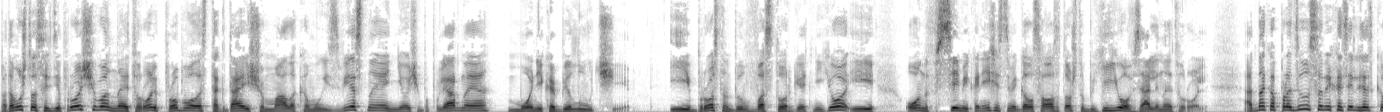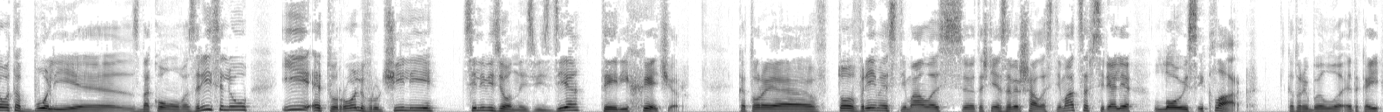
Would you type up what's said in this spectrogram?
Потому что, среди прочего, на эту роль пробовалась тогда еще мало кому известная, не очень популярная Моника Белуччи и Бростон был в восторге от нее, и он всеми конечностями голосовал за то, чтобы ее взяли на эту роль. Однако продюсеры хотели взять кого-то более знакомого зрителю, и эту роль вручили телевизионной звезде Терри Хэтчер, которая в то время снималась, точнее, завершала сниматься в сериале «Лоис и Кларк», который был этакой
